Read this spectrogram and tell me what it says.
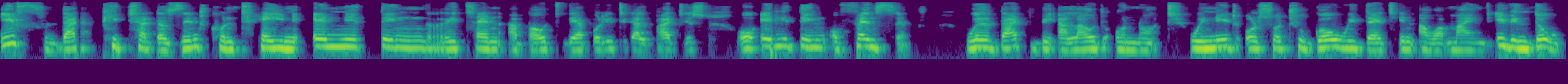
if that picture doesn't contain anything written about their political parties or anything offensive, will that be allowed or not? We need also to go with that in our mind, even though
